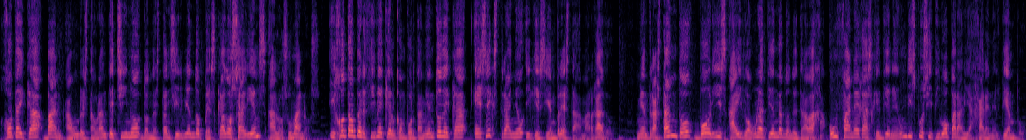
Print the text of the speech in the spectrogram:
J y K van a un restaurante chino donde están sirviendo pescados aliens a los humanos, y J percibe que el comportamiento de K es extraño y que siempre está amargado. Mientras tanto, Boris ha ido a una tienda donde trabaja un fanegas que tiene un dispositivo para viajar en el tiempo,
